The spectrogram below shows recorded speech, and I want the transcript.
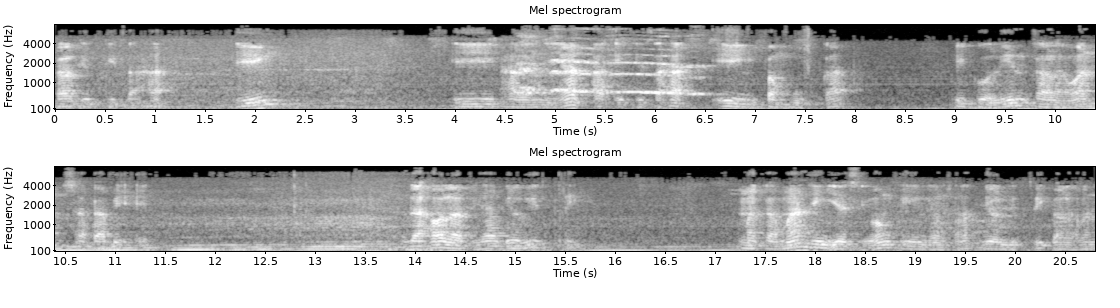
al ing i hal niat al ibtitah ing pembuka Ikulin kalawan sakabehe. Dahola fiha bil witri. Maka manjing ya si wong pingin dalam salat bil witri kalawan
